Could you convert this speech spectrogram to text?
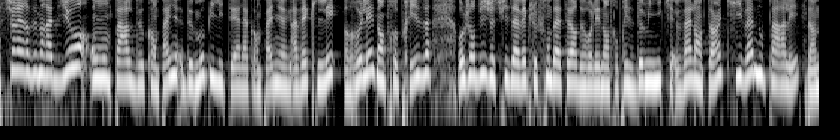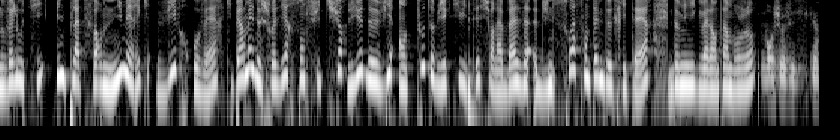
Sur RZN Radio, on parle de campagne, de mobilité à la campagne avec les relais d'entreprise. Aujourd'hui, je suis avec le fondateur de Relais d'entreprise, Dominique Valentin, qui va nous parler d'un nouvel outil, une plateforme numérique Vivre au vert, qui permet de choisir son futur lieu de vie en toute objectivité sur la base d'une soixantaine de critères. Dominique Valentin, bonjour. Bonjour Jessica.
